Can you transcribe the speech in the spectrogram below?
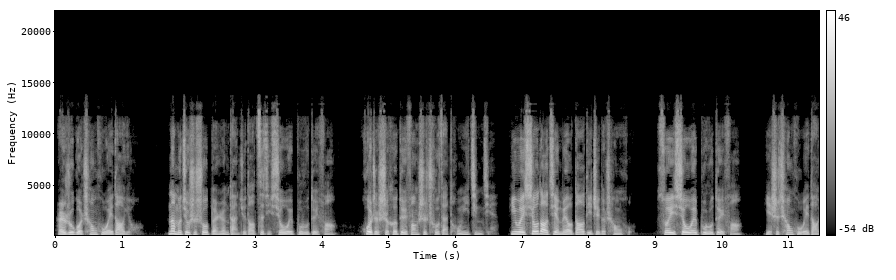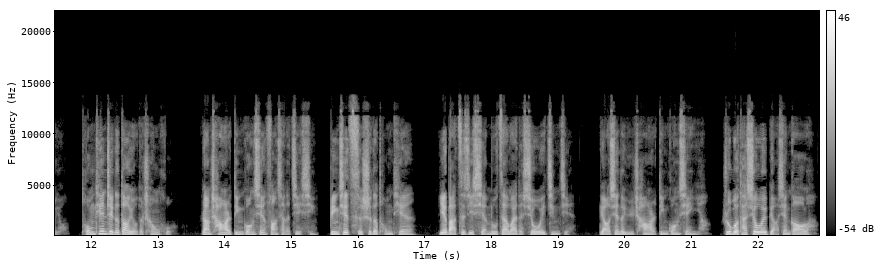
而如果称呼为道友，那么就是说，本人感觉到自己修为不如对方，或者是和对方是处在同一境界。因为修道界没有道帝这个称呼，所以修为不如对方也是称呼为道友。同天这个道友的称呼，让长耳定光仙放下了戒心，并且此时的同天也把自己显露在外的修为境界表现的与长耳定光仙一样。如果他修为表现高了，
